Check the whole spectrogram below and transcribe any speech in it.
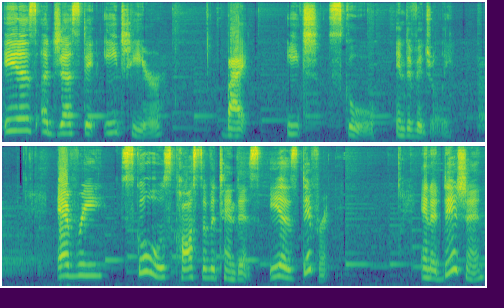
is adjusted each year by each school individually. Every school's cost of attendance is different. In addition,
